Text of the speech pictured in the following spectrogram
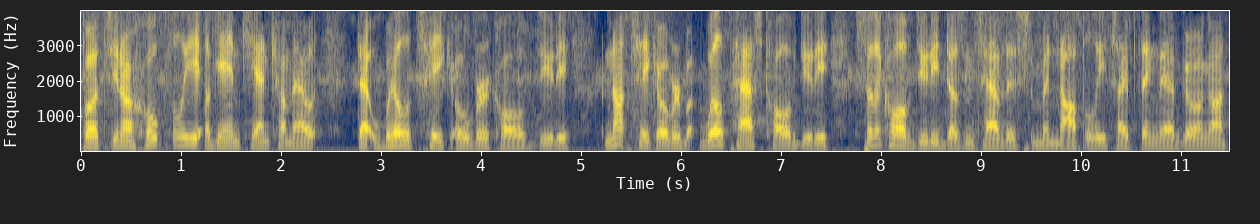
But, you know, hopefully a game can come out that will take over Call of Duty not take over, but will pass Call of Duty, so that Call of Duty doesn't have this monopoly type thing they have going on.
